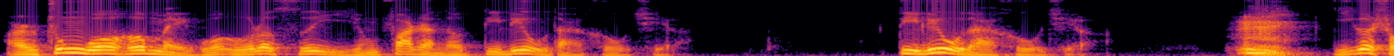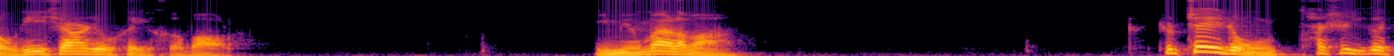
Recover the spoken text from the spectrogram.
而中国和美国、俄罗斯已经发展到第六代核武器了，第六代核武器了，一个手提箱就可以核爆了，你明白了吗？就这种，它是一个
